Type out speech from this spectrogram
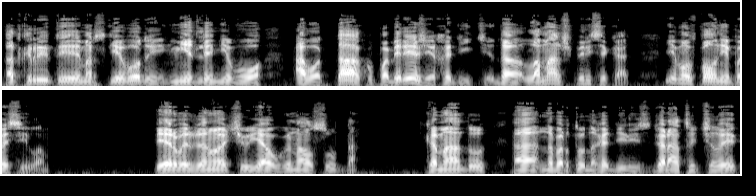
Открытые морские воды не для него, а вот так у побережья ходить, да Ла-Манш пересекать, ему вполне по силам. Первой же ночью я угнал судно. Команду а на борту находились 12 человек,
